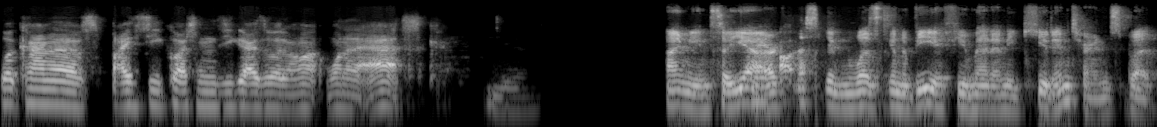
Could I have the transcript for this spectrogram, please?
what kind of spicy questions you guys would want, to ask. I mean, so yeah, I mean, our I'll- question was going to be if you met any cute interns, but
